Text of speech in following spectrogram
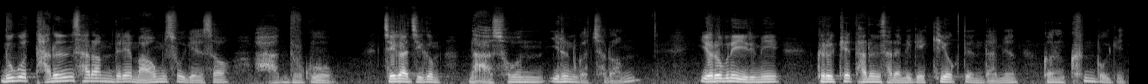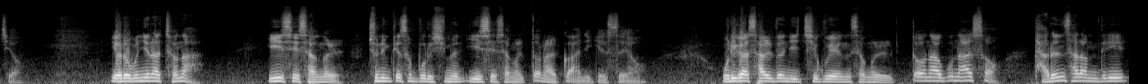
누구 다른 사람들의 마음 속에서 아, 누구 제가 지금 나 손 이런 것처럼 여러분의 이름이 그렇게 다른 사람에게 기억된다면 그거는 큰 복이죠. 여러분이나 저나 이 세상을 주님께서 부르시면 이 세상을 떠날 거 아니겠어요? 우리가 살던 이 지구의 행성을 떠나고 나서 다른 사람들이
